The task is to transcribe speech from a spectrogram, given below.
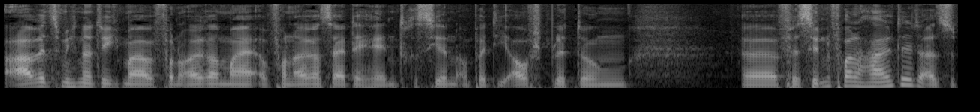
A, wird es mich natürlich mal von eurer, von eurer Seite her interessieren, ob ihr die Aufsplittung äh, für sinnvoll haltet, also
